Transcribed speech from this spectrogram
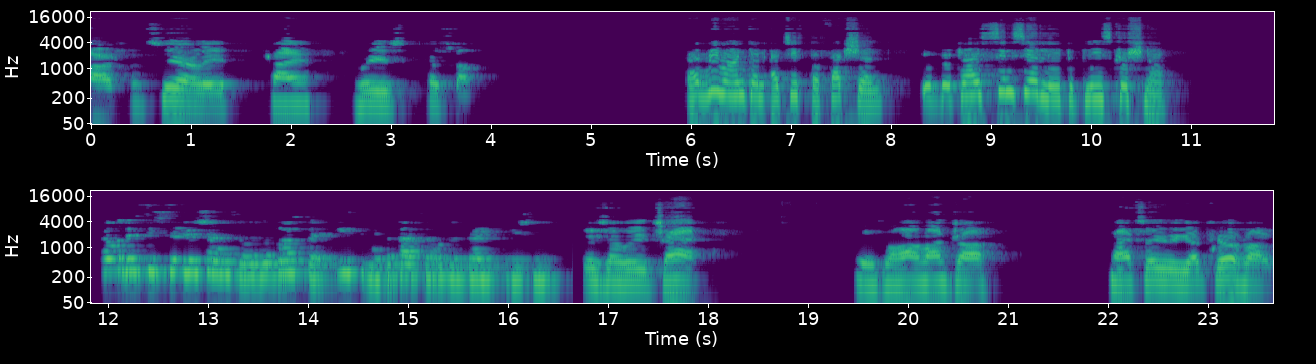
are sincerely trying to please Krishna. Everyone can achieve perfection if they try sincerely to please Krishna. This Is that we chant this Maha Mantra naturally we get purified.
